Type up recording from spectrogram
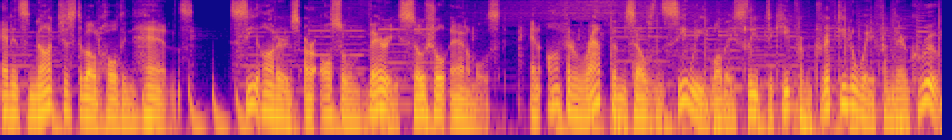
And it's not just about holding hands. Sea otters are also very social animals and often wrap themselves in seaweed while they sleep to keep from drifting away from their group.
